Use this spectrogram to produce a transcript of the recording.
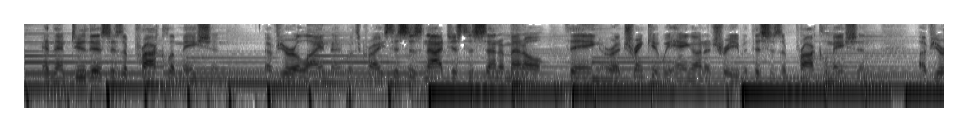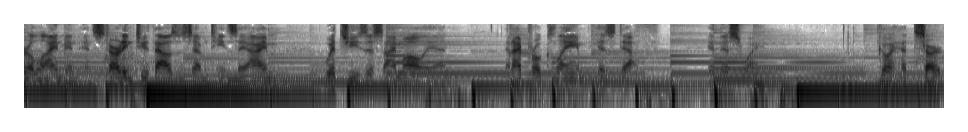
and then do this as a proclamation of your alignment with Christ. This is not just a sentimental thing or a trinket we hang on a tree, but this is a proclamation of your alignment. And starting 2017, say, I'm with Jesus, I'm all in, and I proclaim his death in this way. Go ahead, start.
